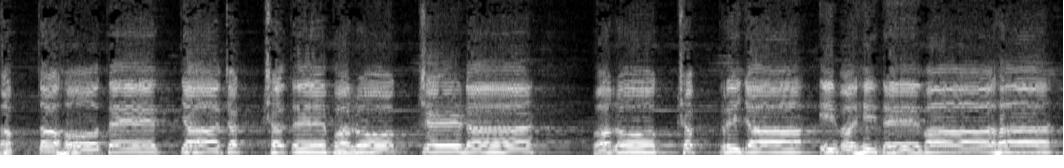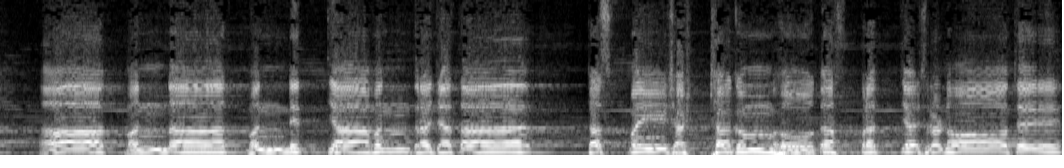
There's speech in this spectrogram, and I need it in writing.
सप्तहोतेत्याचक्षते परोक्षेण परोक्षप्रिया इव हि देवाः। आत्मन्नात्मन्नित्यामन्त्रजत। तस्मै षष्ठगम् भूतः प्रत्यशृणोत्।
